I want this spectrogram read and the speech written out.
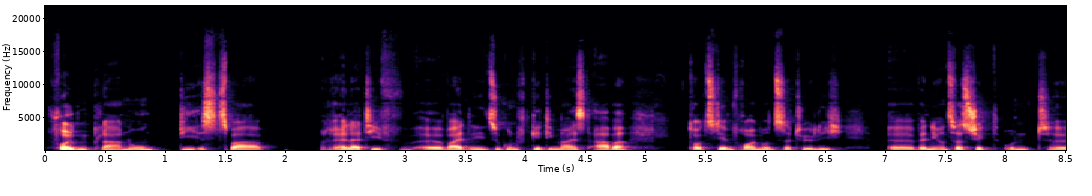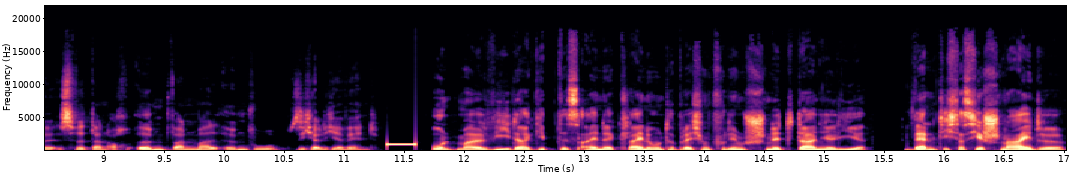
Folgenplanung. Die ist zwar relativ äh, weit in die Zukunft, geht die meist, aber trotzdem freuen wir uns natürlich, äh, wenn ihr uns was schickt und äh, es wird dann auch irgendwann mal irgendwo sicherlich erwähnt. Und mal wieder gibt es eine kleine Unterbrechung vor dem Schnitt Daniel hier. Während ich das hier schneide,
